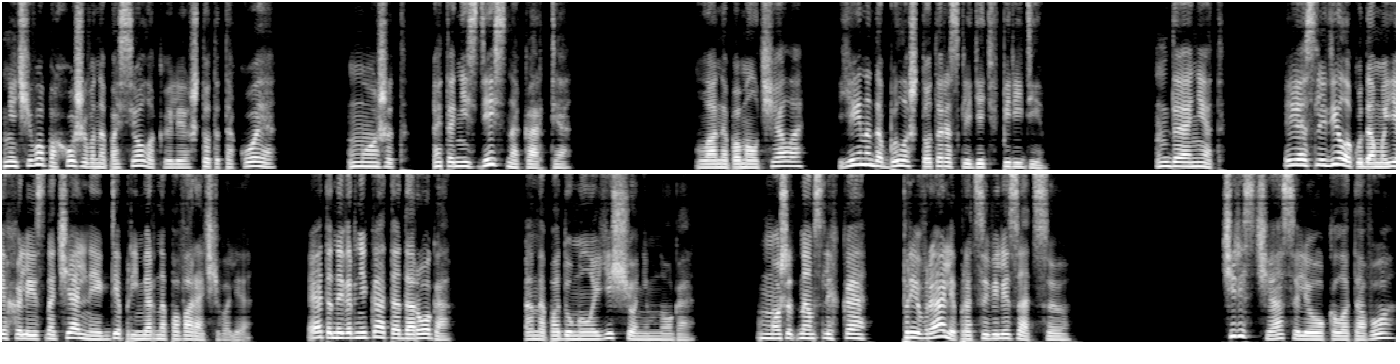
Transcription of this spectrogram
«Ничего похожего на поселок или что-то такое. Может, это не здесь на карте?» Лана помолчала, ей надо было что-то разглядеть впереди. «Да нет. Я следила, куда мы ехали изначально и где примерно поворачивали. Это наверняка та дорога». Она подумала еще немного. «Может, нам слегка Приврали про цивилизацию. Через час или около того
